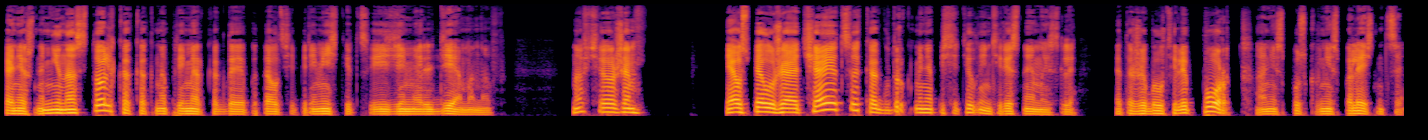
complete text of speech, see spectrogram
Конечно, не настолько, как, например, когда я пытался переместиться из земель демонов. Но все же... Я успел уже отчаяться, как вдруг меня посетила интересная мысль. Это же был телепорт, а не спуск вниз по лестнице.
